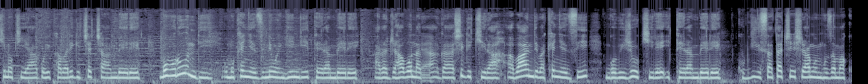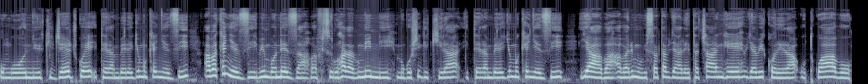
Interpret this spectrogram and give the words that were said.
kino kiyago ikaba ari igice cya mbere mu burundi umukenyezi niwe nkingi y'iterambere araja ahabona agashyigikira abandi bakenyezi ngo bijukire iterambere ku bw'isata cishiramwe mpuzamakungu kijejwe iterambere ry'umukenyezi abakenyezi b'imboneza bafise uruhara runini mu gushigikira iterambere ry'umukenyezi yaba abari mu bisata bya leta canke by'abikorera utwabo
